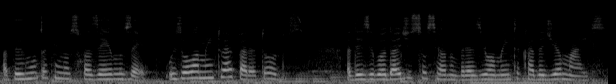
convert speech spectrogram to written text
a pergunta que nos fazemos é: o isolamento é para todos? A desigualdade social no Brasil aumenta cada dia mais.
